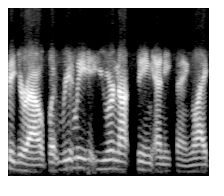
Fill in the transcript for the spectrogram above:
figure out, but really you are not seeing anything. Like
